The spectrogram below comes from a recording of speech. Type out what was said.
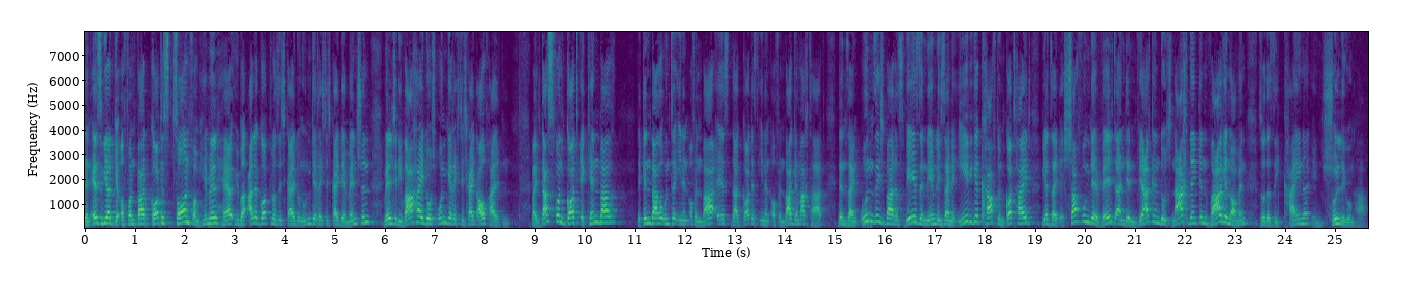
Denn es wird geoffenbart Gottes Zorn vom Himmel her über alle Gottlosigkeit und Ungerechtigkeit der Menschen, welche die Wahrheit durch Ungerechtigkeit aufhalten. Weil das von Gott erkennbar, erkennbare unter ihnen offenbar ist, da Gott es ihnen offenbar gemacht hat. Denn sein unsichtbares Wesen, nämlich seine ewige Kraft und Gottheit, wird seit Erschaffung der Welt an den Werken durch Nachdenken wahrgenommen, sodass sie keine Entschuldigung haben.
